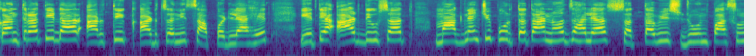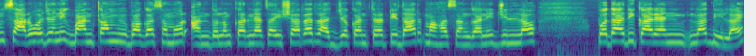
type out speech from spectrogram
कंत्राटीदार आर्थिक अडचणीत सापडले आहेत. येत्या आठ दिवसात मागण्यांची पूर्तता न झाल्यास सत्तावीस जूनपासून सार्वजनिक बांधकाम विभागासमोर आंदोलन करण्याचा इशारा राज्य कंत्राटीदार महासंघाने जिल्हा पदाधिकाऱ्यांना दिलाय.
